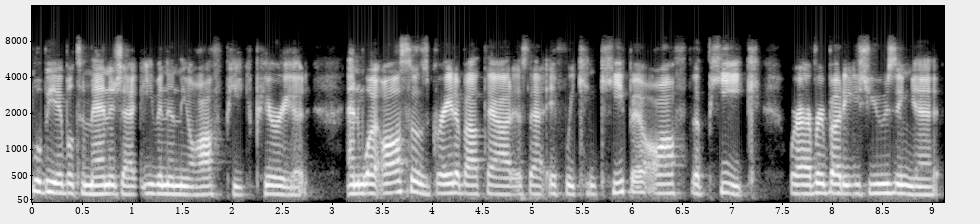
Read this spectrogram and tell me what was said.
we'll be able to manage that even in the off peak period. And what also is great about that is that if we can keep it off the peak where everybody's using it,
